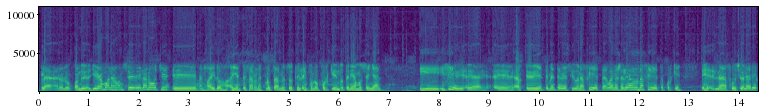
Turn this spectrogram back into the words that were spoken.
claro, lo- cuando llegamos a las 11 de la noche, eh, bueno, ahí, los, ahí empezaron a explotar nuestros teléfonos porque no teníamos señal. Y, y sí, eh, evidentemente había sido una fiesta. Bueno, en realidad era una fiesta porque la funcionaria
